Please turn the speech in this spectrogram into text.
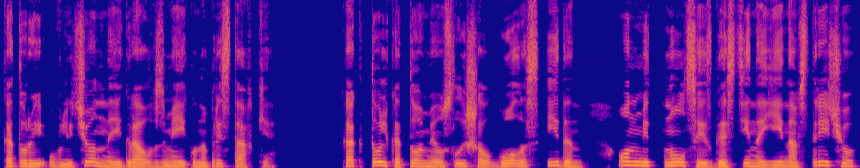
который увлеченно играл в змейку на приставке. Как только Томми услышал голос Иден, он метнулся из гостиной ей навстречу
